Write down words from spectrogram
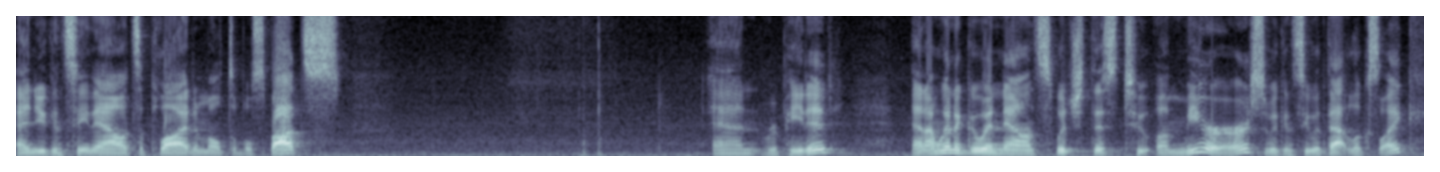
And you can see now it's applied in multiple spots and repeated. And I'm going to go in now and switch this to a mirror so we can see what that looks like.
